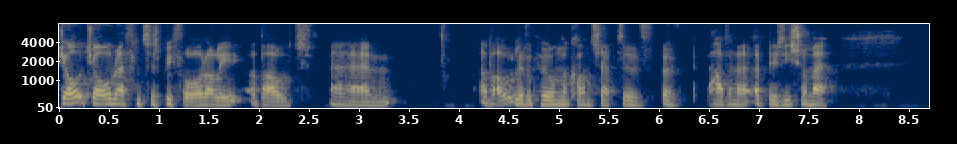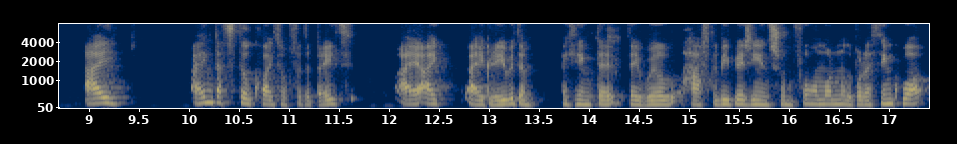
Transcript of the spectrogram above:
Joel, Joel references before, Ollie, about um, about Liverpool and the concept of of having a, a, busy summer. I I think that's still quite up for debate. I, I I agree with them. I think that they will have to be busy in some form or another. But I think what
